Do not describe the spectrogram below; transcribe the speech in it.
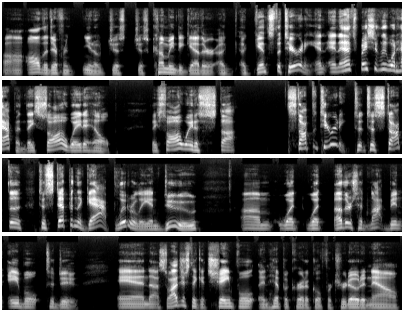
uh, all the different, you know, just just coming together ag- against the tyranny, and and that's basically what happened. They saw a way to help. They saw a way to stop stop the tyranny, to to stop the to step in the gap, literally, and do um, what what others had not been able to do. And uh, so I just think it's shameful and hypocritical for Trudeau to now,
